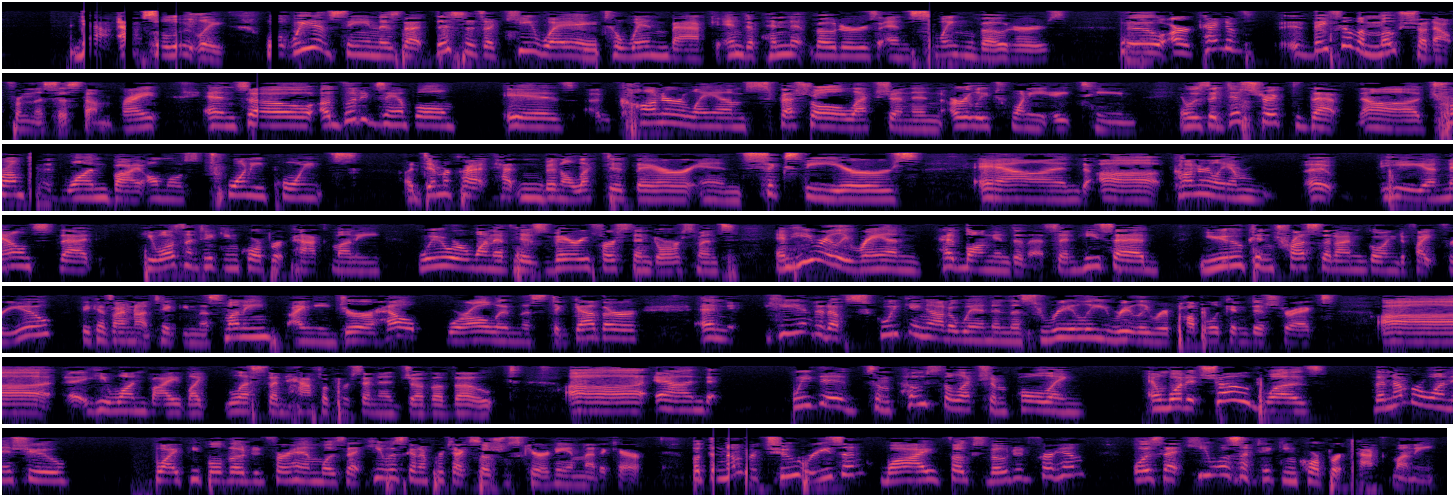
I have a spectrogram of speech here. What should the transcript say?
Yeah, absolutely. What we have seen is that this is a key way to win back independent voters and swing voters who are kind of, they feel the most shut out from the system, right? And so a good example is Conor Lamb's special election in early 2018. It was a district that uh, Trump had won by almost 20 points. A Democrat hadn't been elected there in 60 years. And uh, Conor Lamb, uh, he announced that he wasn't taking corporate PAC money. We were one of his very first endorsements, and he really ran headlong into this. And he said, "You can trust that I'm going to fight for you because I'm not taking this money. I need your help. We're all in this together." And he ended up squeaking out a win in this really, really Republican district. Uh, he won by like less than half a percentage of a vote. Uh, and we did some post-election polling, and what it showed was the number one issue why people voted for him was that he was going to protect Social Security and Medicare. But the number two reason why folks voted for him was that he wasn't taking corporate PAC money.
